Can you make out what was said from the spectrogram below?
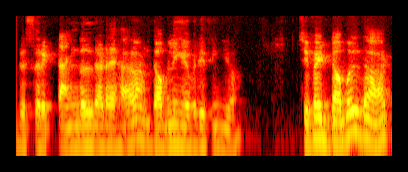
this rectangle that I have, I'm doubling everything here. So if I double that,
